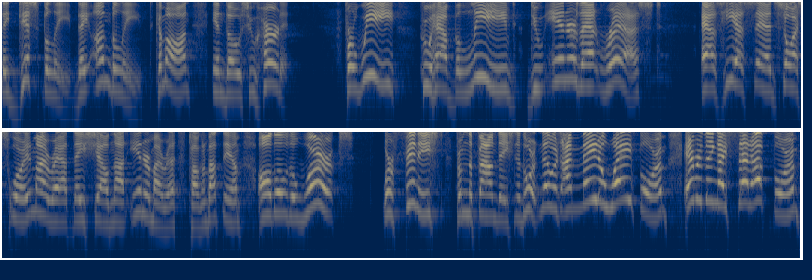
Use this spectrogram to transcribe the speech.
They disbelieved. They unbelieved. Come on, in those who heard it. For we who have believed do enter that rest as he has said, so I swore in my wrath, they shall not enter my rest, talking about them, although the works were finished from the foundation of the world. In other words, I made a way for them. Everything I set up for them,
